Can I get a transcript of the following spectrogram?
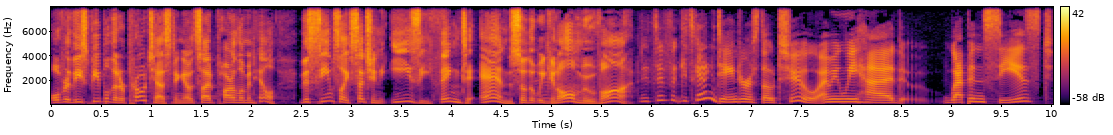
over these people that are protesting outside Parliament Hill. This seems like such an easy thing to end so that we can all move on. It's it's getting dangerous though too. I mean, we had weapons seized.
